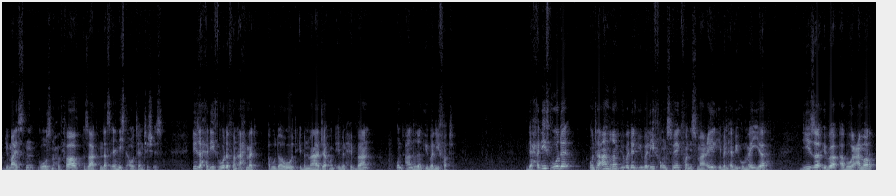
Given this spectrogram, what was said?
Die meisten großen Hufar sagten, dass er nicht authentisch ist. Dieser Hadith wurde von Ahmed, Abu Dawud, Ibn Majah und Ibn Hibban und anderen überliefert. Der Hadith wurde unter anderem über den Überlieferungsweg von Ismail ibn Abi Umayyah, dieser über Abu Amr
